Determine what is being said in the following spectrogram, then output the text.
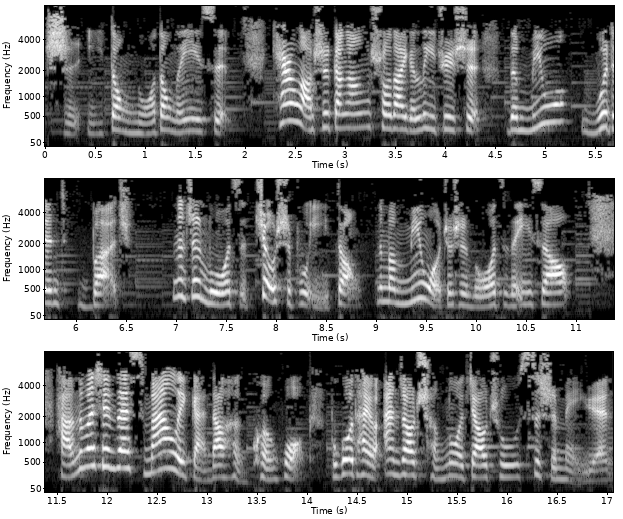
使移动、挪动的意思。Carol 老师刚刚说到一个例句是 The mule wouldn't budge。那只骡子就是不移动，那么 mule 就是骡子的意思哦。好，那么现在 Smiley 感到很困惑，不过他有按照承诺交出四十美元。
